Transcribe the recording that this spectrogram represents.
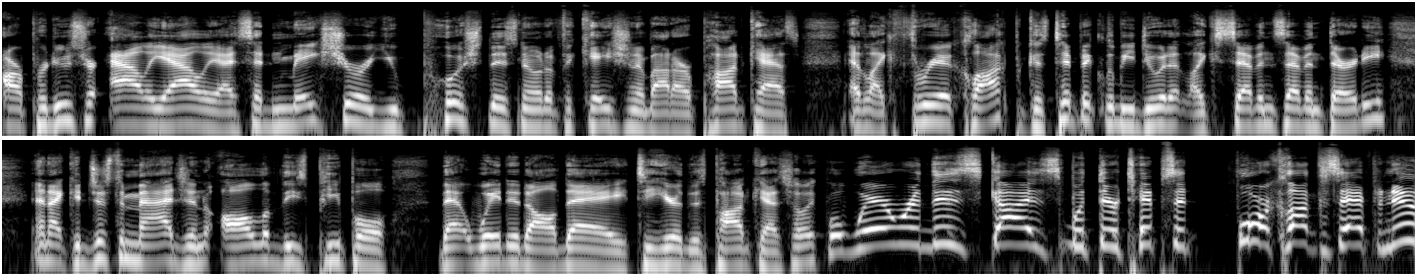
our producer Ali Ali. I said, make sure you push this notification about our podcast at like three o'clock because typically we do it at like seven, seven thirty. And I could just imagine all of these people that waited all day to hear this podcast. They're like, well, where were these guys with their tips at four o'clock this afternoon?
